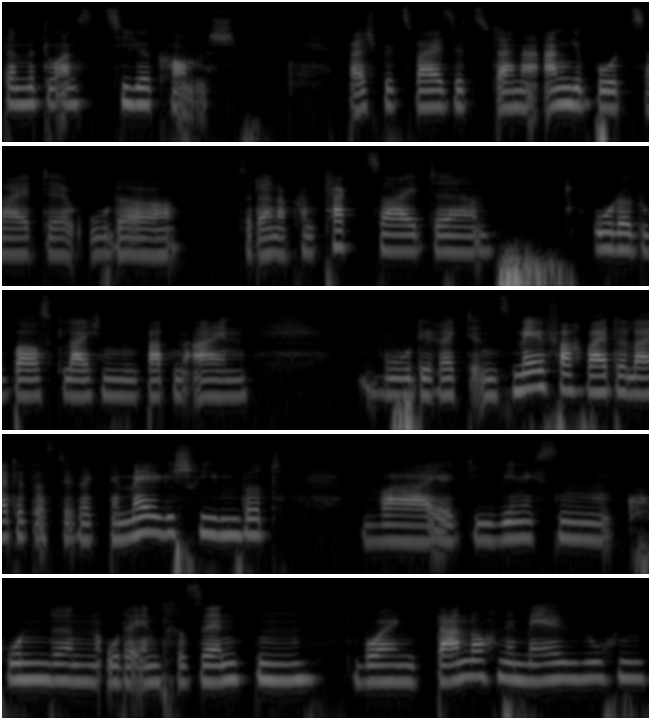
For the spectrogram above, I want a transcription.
damit du ans Ziel kommst. Beispielsweise zu deiner Angebotsseite oder zu deiner Kontaktseite oder du baust gleich einen Button ein, wo direkt ins Mailfach weiterleitet, dass direkt eine Mail geschrieben wird, weil die wenigsten Kunden oder Interessenten wollen dann noch eine Mail suchen,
